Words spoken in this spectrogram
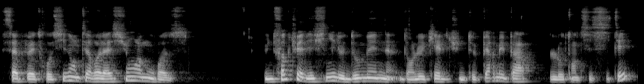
Ça peut être aussi dans tes relations amoureuses. Une fois que tu as défini le domaine dans lequel tu ne te permets pas l'authenticité,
